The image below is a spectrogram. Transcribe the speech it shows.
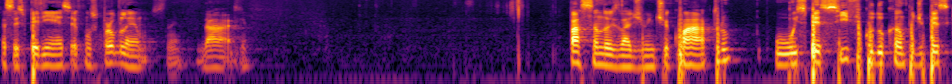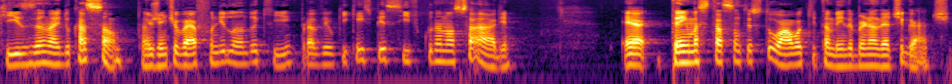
essa experiência com os problemas né, da área. Passando ao slide 24, o específico do campo de pesquisa na educação. Então a gente vai afunilando aqui para ver o que é específico da nossa área. É, tem uma citação textual aqui também da Bernadette Gatti.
